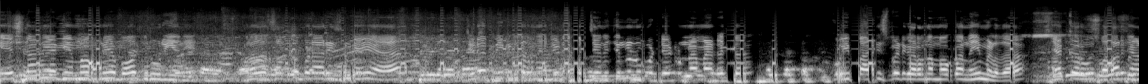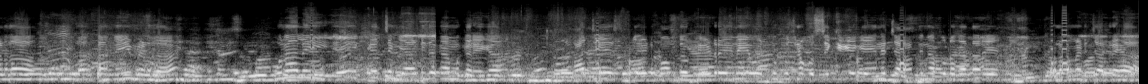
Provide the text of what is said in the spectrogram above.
ਇਦਾਂ ਦੀਆਂ ਗੇਮਾਂ ਹੋਣੀਆਂ ਬਹੁਤ ਜ਼ਰੂਰੀਆਂ ਨੇ। ਉਹਨਾਂ ਦਾ ਸਭ ਤੋਂ ਬੜਾ ਰੀਜ਼ਨ ਇਹ ਹੈ ਜਿਹੜੇ ਬਿਗਨਰ ਨੇ ਜਿਹੜੇ ਬੱਚੇ ਨੇ ਜਿਨ੍ਹਾਂ ਨੂੰ ਵੱਡੇ ਟੂਰਨਾਮੈਂਟ 'ਚ ਕੋਈ ਪਾਰਟਿਸਿਪੇਟ ਕਰਨ ਦਾ ਮੌਕਾ ਨਹੀਂ ਮਿਲਦਾ ਜਾਂ ਘਰੋਂ ਬਾਹਰ ਜਾਣ ਦਾ ਮੌਕਾ ਨਹੀਂ ਮਿਲਦਾ, ਉਹਨਾਂ ਲਈ ਇਹ ਇੱਕ ਚੰਗਿਆੜੀ ਦਾ ਕੰਮ ਕਰੇਗਾ। ਅੱਜ ਇਸ ਪਲੇਟਫਾਰਮ ਤੋਂ ਖੇਡ ਰਹੇ ਨੇ, ਉਹ ਕੁਝ ਨਾ ਕੁਝ ਸਿੱਖ ਕੇ ਗਏ ਨੇ, ਚਾਰ ਦਿਨਾਂ ਤੋਂ ਲਗਾਤਾਰ ਇਹ ਟੂਰਨਾਮੈਂਟ ਚੱਲ ਰਿਹਾ।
